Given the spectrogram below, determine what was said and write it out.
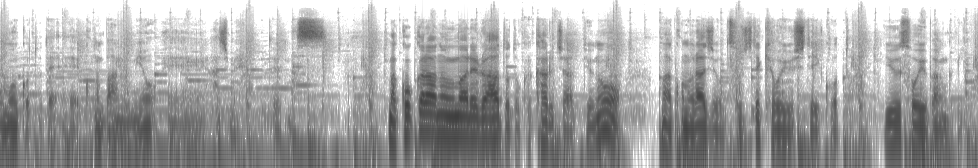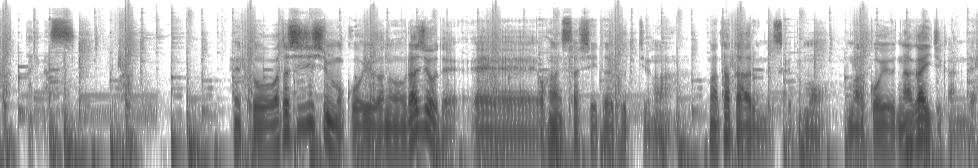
思うことで、えーこの番組を、えー始めています。まあ、ここからあの生まれるアートとかカルチャーっていうのを、まあ、このラジオを通じて共有していこうというそういう番組になります。えっと、私自身もこういうあのラジオで、えーお話しさせていただくっていうのは、まあ、多々あるんですけども、まあ、こういう長い時間で、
